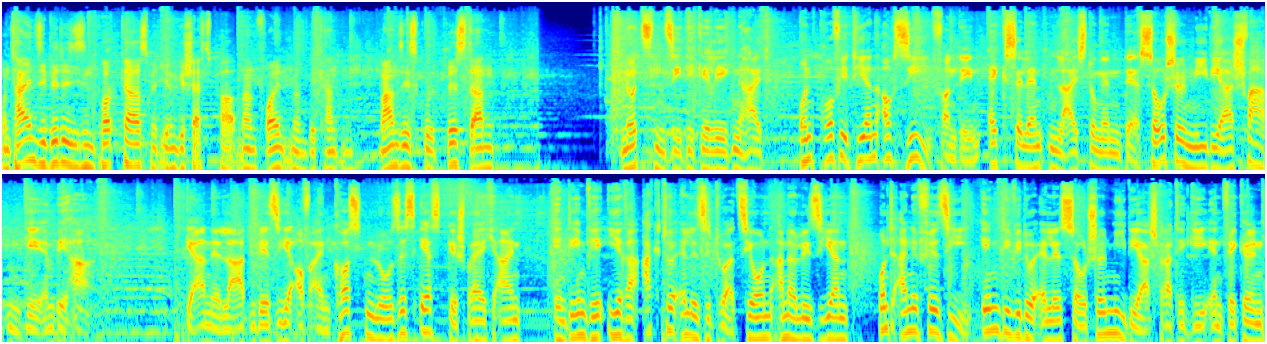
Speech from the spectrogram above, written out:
Und teilen Sie bitte diesen Podcast mit Ihren Geschäftspartnern, Freunden und Bekannten. Machen Sie es gut. Bis dann. Nutzen Sie die Gelegenheit und profitieren auch Sie von den exzellenten Leistungen der Social Media Schwaben GmbH. Gerne laden wir Sie auf ein kostenloses Erstgespräch ein, in dem wir Ihre aktuelle Situation analysieren und eine für Sie individuelle Social-Media-Strategie entwickeln,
